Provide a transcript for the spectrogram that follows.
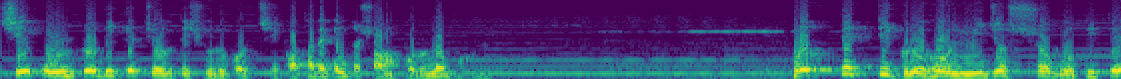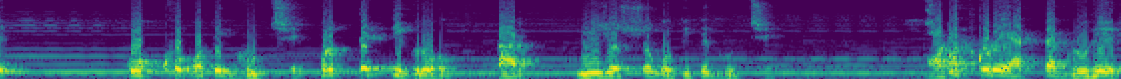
সে উল্টো দিকে চলতে শুরু করছে। কথাটা কিন্তু সম্পূর্ণ ভুল। প্রত্যেকটি গ্রহ নিজস্ব গতিতে কক্ষপথে ঘুরছে। প্রত্যেকটি গ্রহ তার নিজস্ব গতিতে ঘুরছে। হঠাৎ করে একটা গ্রহের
